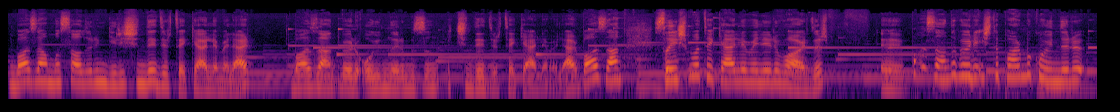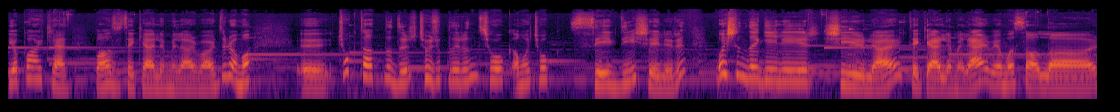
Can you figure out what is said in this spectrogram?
bazen masalların girişindedir tekerlemeler. Bazen böyle oyunlarımızın içindedir tekerlemeler. Bazen sayışma tekerlemeleri vardır. Ee, bazen de böyle işte parmak oyunları yaparken bazı tekerlemeler vardır ama e, çok tatlıdır. Çocukların çok ama çok sevdiği şeylerin başında gelir şiirler, tekerlemeler ve masallar.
